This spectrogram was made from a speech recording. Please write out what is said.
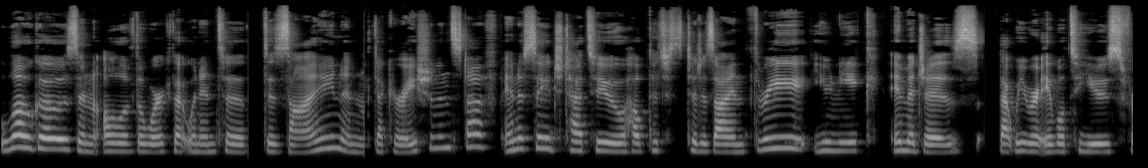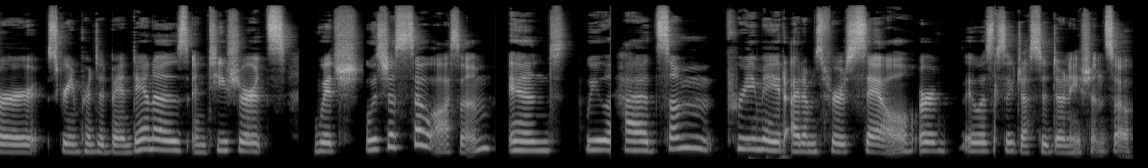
logos and all of the work that went into design and decoration and stuff. Anna Sage Tattoo helped us to design three unique images that we were able to use for screen printed bandanas and t shirts, which was just so awesome. And we had some pre made items for sale, or it was suggested donation. So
